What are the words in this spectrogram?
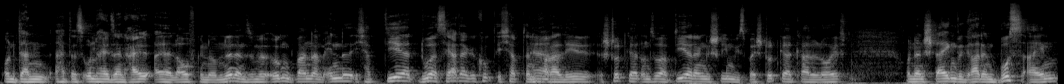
Und dann hat das Unheil seinen Heil, äh, Lauf genommen. Ne? Dann sind wir irgendwann am Ende, ich habe dir, du hast Hertha geguckt, ich habe dann Ja. parallel Stuttgart und so, habe dir dann geschrieben, wie es bei Stuttgart gerade läuft. Und dann steigen wir gerade in den Bus ein.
